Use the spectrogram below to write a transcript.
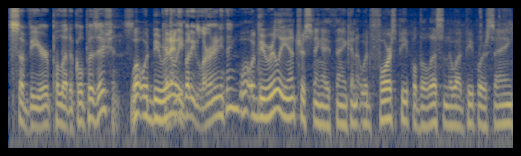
severe political positions. What would be Can really- anybody learn anything? What would be really interesting, I think, and it would force people to listen to what people are saying,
